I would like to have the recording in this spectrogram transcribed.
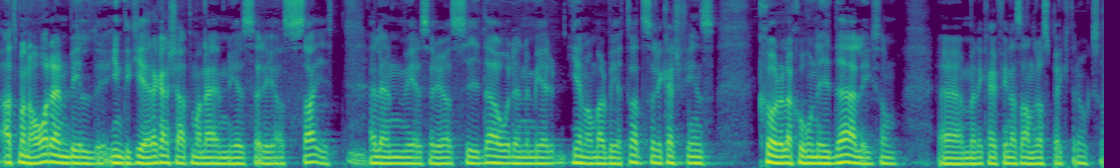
att man har en bild indikerar kanske att man är en mer seriös sajt. Mm. Eller en mer seriös sida och den är mer genomarbetad. Så det kanske finns korrelation i det liksom. Eh, men det kan ju finnas andra aspekter också.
